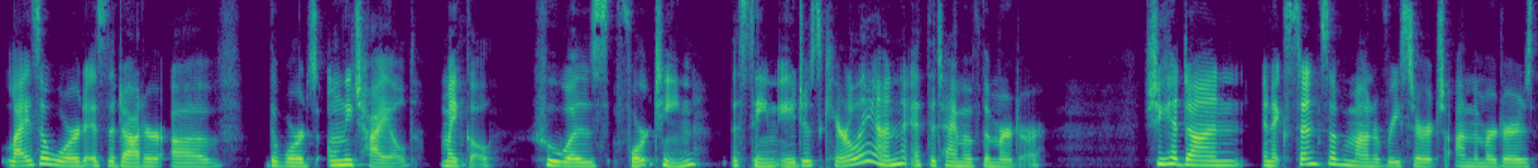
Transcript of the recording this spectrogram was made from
Liza Ward is the daughter of the Ward's only child, Michael, who was 14, the same age as Caril Ann at the time of the murder. She had done an extensive amount of research on the murders,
